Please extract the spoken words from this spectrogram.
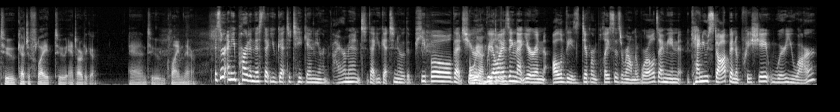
to catch a flight to Antarctica, and to climb there. Is there any part in this that you get to take in your environment, that you get to know the people, that you're Oh, yeah, you realizing that you're in all of these different places around the world? I mean, can you stop and appreciate where you are?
